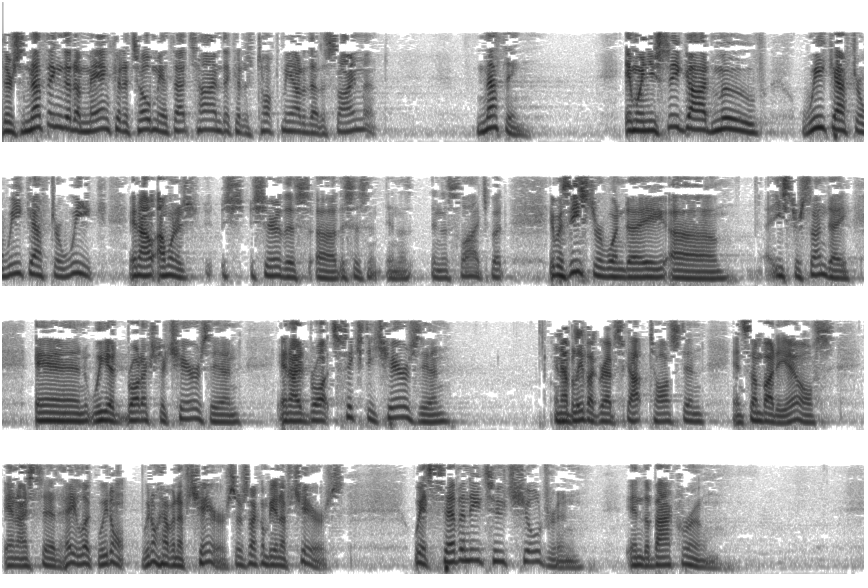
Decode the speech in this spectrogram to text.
There's nothing that a man could have told me at that time that could have talked me out of that assignment. Nothing. And when you see God move week after week after week, and I, I want to sh- share this. Uh, this isn't in the in the slides, but it was Easter one day, uh, Easter Sunday, and we had brought extra chairs in, and I'd brought 60 chairs in, and I believe I grabbed Scott Toston and somebody else, and I said, "Hey, look, we don't we don't have enough chairs. There's not going to be enough chairs." We had 72 children in the back room,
